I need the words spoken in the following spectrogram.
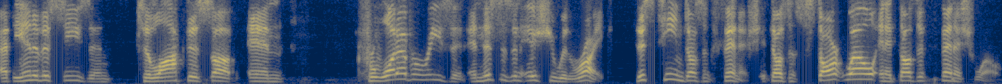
at the end of the season to lock this up, and for whatever reason, and this is an issue with Reich, this team doesn't finish. It doesn't start well, and it doesn't finish well.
